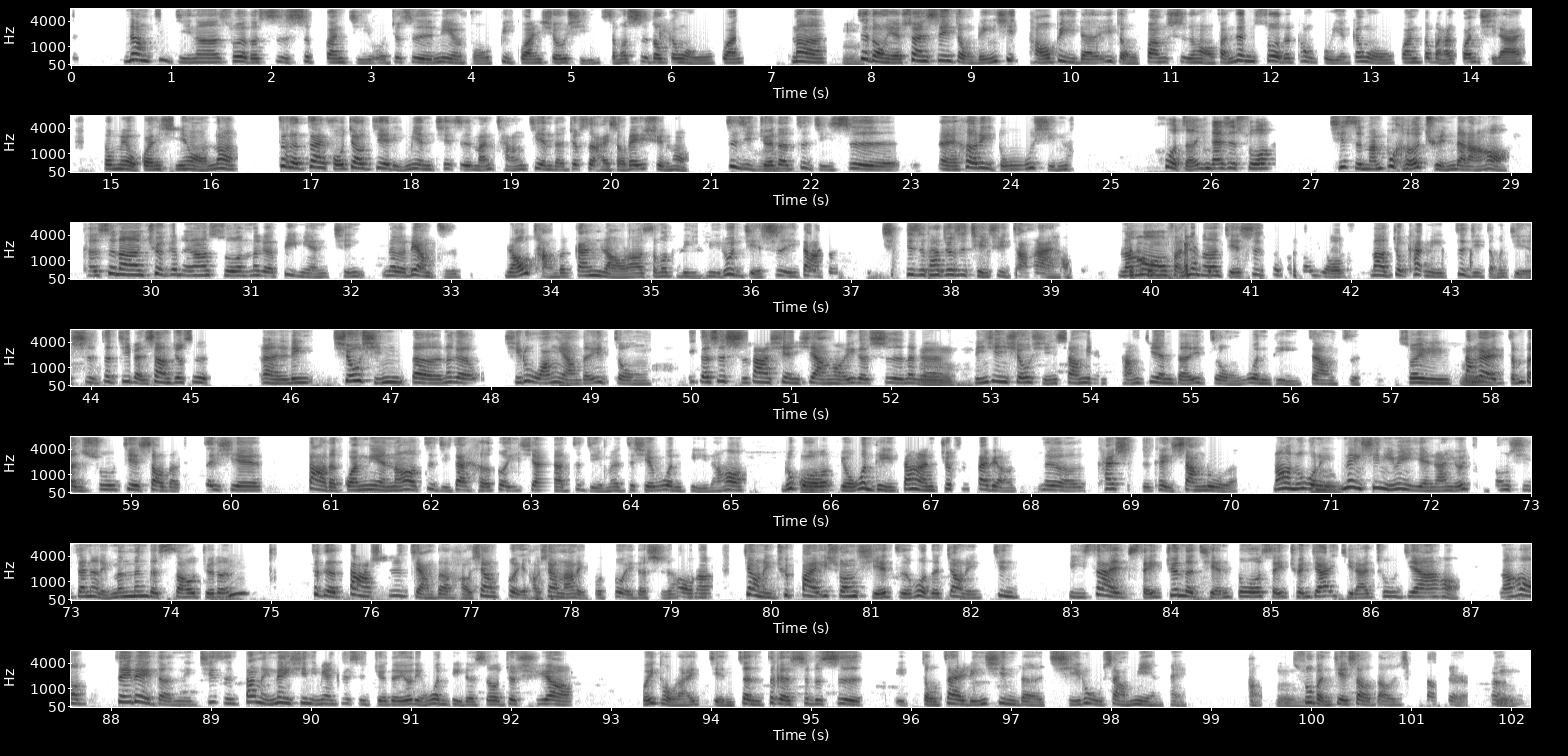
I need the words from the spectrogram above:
让自己呢，所有的事事不关己，我就是念佛闭关修行，什么事都跟我无关。那这种也算是一种灵性逃避的一种方式，哈，反正所有的痛苦也跟我无关，都把它关起来都没有关系，哈。那这个在佛教界里面其实蛮常见的，就是 isolation，哈，自己觉得自己是呃鹤立独行，或者应该是说。其实蛮不合群的啦，哈，可是呢，却跟人家说那个避免情那个量子扰场的干扰啦，什么理理论解释一大堆，其实他就是情绪障碍，哈。然后 反正呢，解释各种都有，那就看你自己怎么解释。这基本上就是，呃，灵修行的那个歧路亡羊的一种，一个是十大现象，哈，一个是那个灵性修行上面常见的一种问题，这样子。所以大概整本书介绍的这些大的观念，然后自己再核对一下自己有没有这些问题，然后如果有问题，当然就是代表那个开始可以上路了。然后如果你内心里面俨然有一种东西在那里闷闷的烧，觉得嗯这个大师讲的好像对，好像哪里不对的时候呢，叫你去拜一双鞋子，或者叫你进比赛，谁捐的钱多，谁全家一起来出家哈。然后这一类的，你其实当你内心里面开始觉得有点问题的时候，就需要回头来检证这个是不是走在灵性的歧路上面。嘿，好，嗯，书本介绍到到这儿，嗯，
